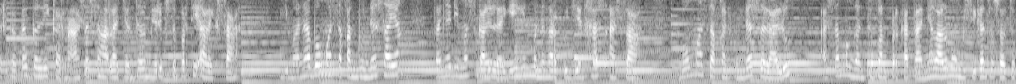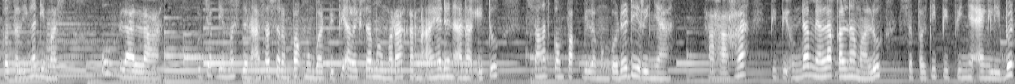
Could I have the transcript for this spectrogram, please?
terkekeh geli karena Asa sangatlah centil mirip seperti Alexa. Gimana bau masakan bunda sayang? Tanya Dimas sekali lagi ingin mendengar pujian khas Asa. Bau masakan unda selalu? Asa menggantungkan perkataannya lalu membisikkan sesuatu ke telinga Dimas. Uh lala. Ucap Dimas dan Asa serempak membuat pipi Alexa memerah karena ayah dan anak itu sangat kompak bila menggoda dirinya. Hahaha, pipi unda melah karena malu seperti pipinya Bird.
